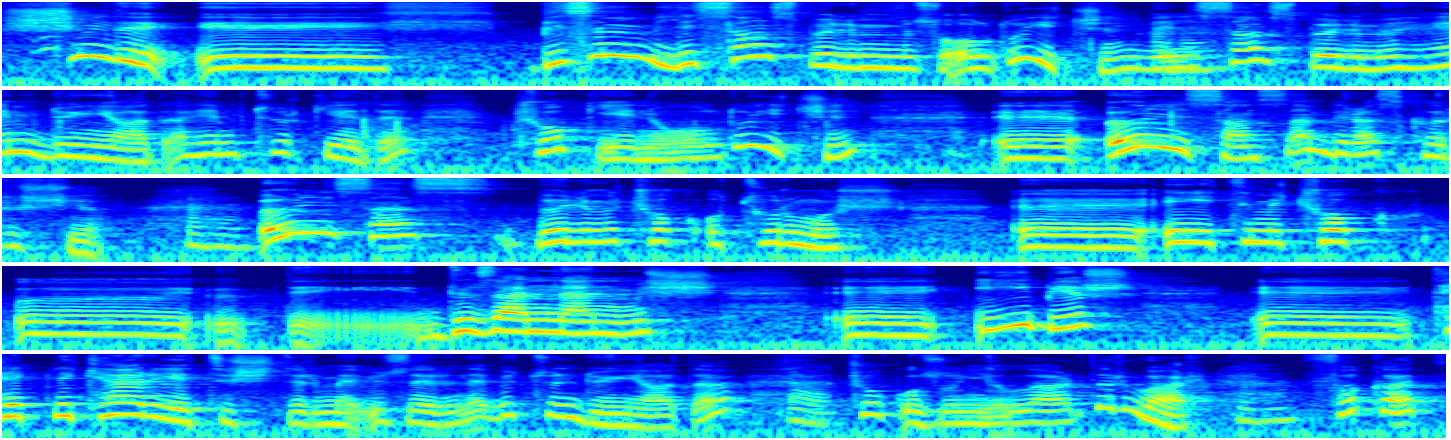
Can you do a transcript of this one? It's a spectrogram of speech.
Şimdi e, bizim lisans bölümümüz olduğu için ve lisans bölümü hem dünyada hem Türkiye'de çok yeni olduğu için e, ön lisanstan biraz karışıyor. Ön lisans bölümü çok oturmuş, e, eğitimi çok e, düzenlenmiş, e, iyi bir e, tekniker yetiştirme üzerine bütün dünyada Evet. çok uzun yıllardır var. Fakat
